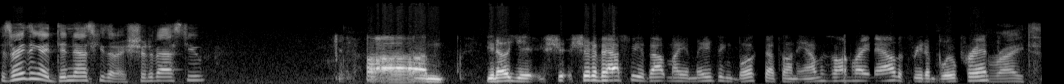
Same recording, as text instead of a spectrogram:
Is there anything I didn't ask you that I should have asked you? Um, you know, you sh- should have asked me about my amazing book that's on Amazon right now, The Freedom Blueprint. Right.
